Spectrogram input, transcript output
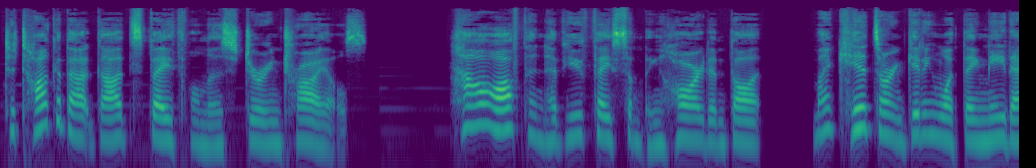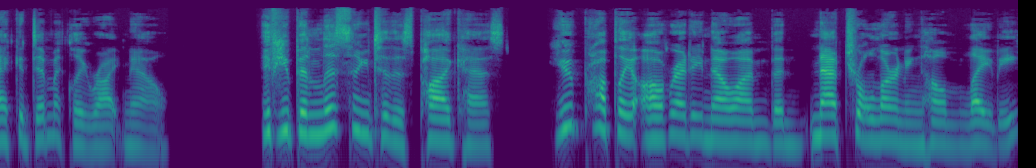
to talk about God's faithfulness during trials. How often have you faced something hard and thought, my kids aren't getting what they need academically right now? If you've been listening to this podcast, you probably already know I'm the natural learning home lady.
